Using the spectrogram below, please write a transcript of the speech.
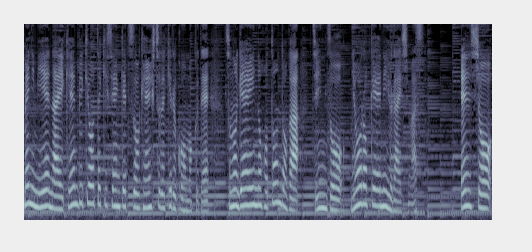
目に見えない顕微鏡的鮮血を検出できる項目でその原因のほとんどが腎臓尿路系に由来します。炎症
